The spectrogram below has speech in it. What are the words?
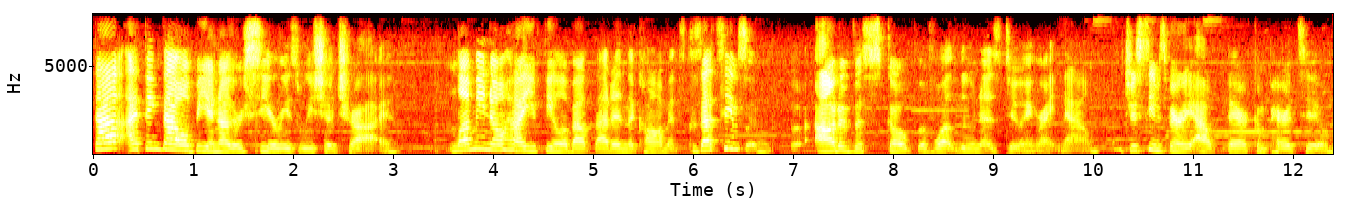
That I think that will be another series we should try. let me know how you feel about that in the comments because that seems out of the scope of what Luna is doing right now. It just seems very out there compared to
